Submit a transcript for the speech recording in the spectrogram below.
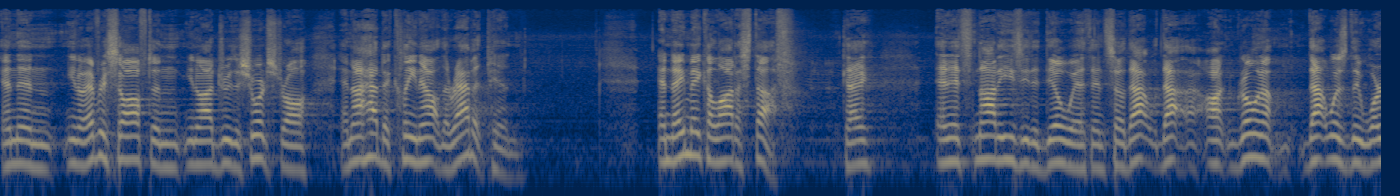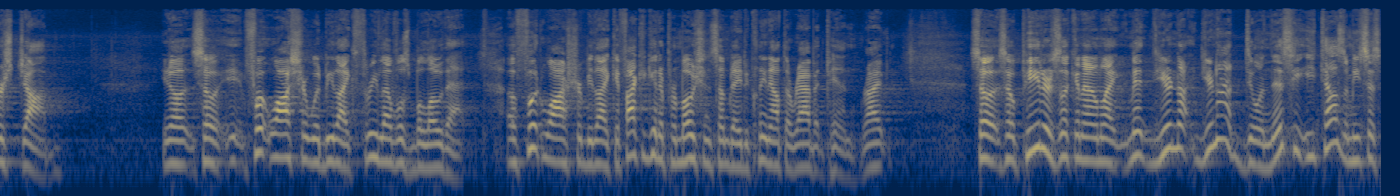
and then, you know, every so often, you know, I drew the short straw and I had to clean out the rabbit pen. And they make a lot of stuff, okay? And it's not easy to deal with. And so that, that uh, growing up, that was the worst job. You know, so it, foot washer would be like three levels below that. A foot washer would be like, if I could get a promotion someday to clean out the rabbit pen, right? So, so Peter's looking at him like, man, you're not, you're not doing this. He, he tells him, he says,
